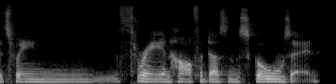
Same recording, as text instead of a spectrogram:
between three and half a dozen schools in.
